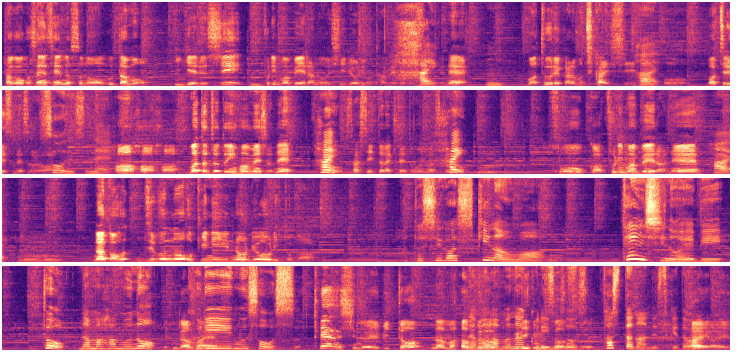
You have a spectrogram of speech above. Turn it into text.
高岡先生のその歌も聴けるし、うん。プリマベーラの美味しい料理も食べれるしでね、うん。まあトゥーレからも近いし、はい。うん、バッチリですねそれは。そうですね。はあはあはあ。またちょっとインフォメーションね、はい。うんさせていただきたいと思いますけど、はい。うん、そうかプリマベーラね、はい。うん。なんかお自分のお気に入りの料理とか、私が好きなんはうん天使のエビと生ハムのクリームソース。天使のエビと生ハムののククリームソリース。パスタなんですけど、はいはい、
